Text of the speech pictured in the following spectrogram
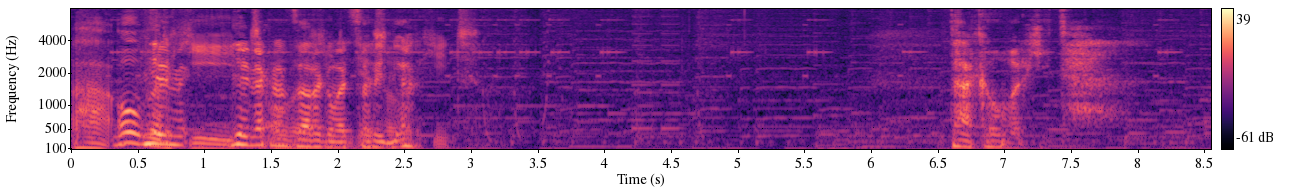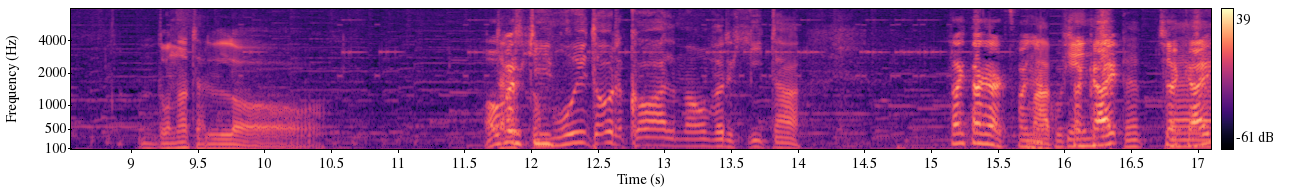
A, Nie overheat. wiem- nie wiem, jak na to zareagować jest seryjnie. overheat. Tak, overheat. Donatello. Teraz to Overheat. mój Torkoal ma overheata. Tak, tak, jak Ma cwaniaku. 5 Czekaj, pp. czekaj.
